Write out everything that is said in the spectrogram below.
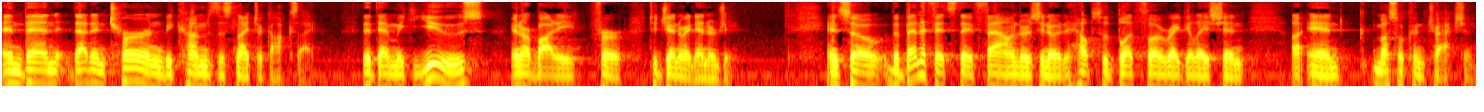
and then that in turn becomes this nitric oxide that then we can use in our body for to generate energy. And so the benefits they've found is, you know, it helps with blood flow regulation uh, and muscle contraction.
